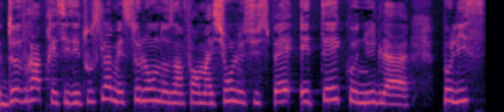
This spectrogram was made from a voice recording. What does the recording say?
devra préciser tout cela, mais selon nos informations, le suspect était connu de la police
